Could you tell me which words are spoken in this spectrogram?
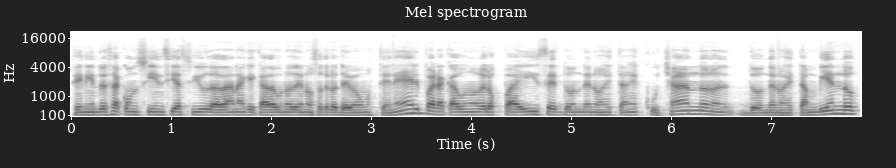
teniendo esa conciencia ciudadana que cada uno de nosotros debemos tener para cada uno de los países donde nos están escuchando, donde nos están viendo.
